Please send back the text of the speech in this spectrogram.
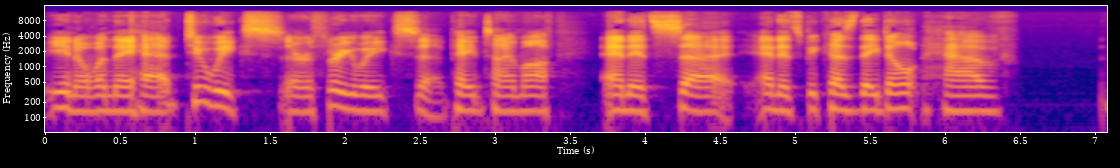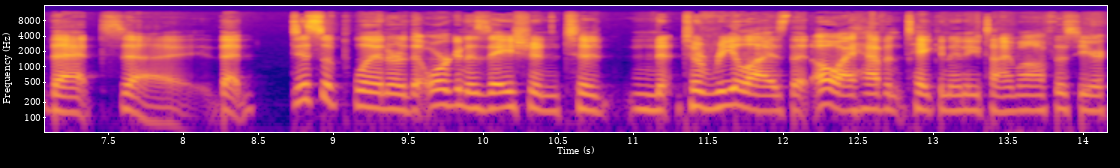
you know, when they had two weeks or three weeks uh, paid time off, and it's uh, and it's because they don't have that uh, that discipline or the organization to to realize that oh, I haven't taken any time off this year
